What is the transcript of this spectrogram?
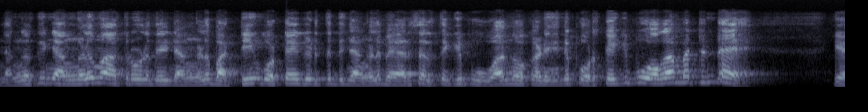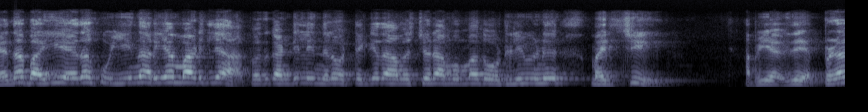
ഞങ്ങൾക്ക് ഞങ്ങൾ മാത്രമേ ഉള്ളൂ. ഞങ്ങൾ ബട്ടിയും കൊട്ടയൊക്കെ എടുത്തിട്ട് ഞങ്ങൾ വേറെ സ്ഥലത്തേക്ക് പോകാൻ നോക്കുകയാണ്. ഇതിന്റെ പുറത്തേക്ക് പോകാൻ പറ്റണ്ടേ? ഏതാ ബൈ ഏതാ കുയ്യെന്ന് അറിയാൻ പാടില്ല. അപ്പൊ അത് കണ്ടില്ല ഇന്നലെ ഒറ്റയ്ക്ക് താമസിച്ച ഒരു അമ്മമ്മ തോട്ടിൽ വീണ് മരിച്ച്. അപ്പൊ ഇത് എപ്പോഴാ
